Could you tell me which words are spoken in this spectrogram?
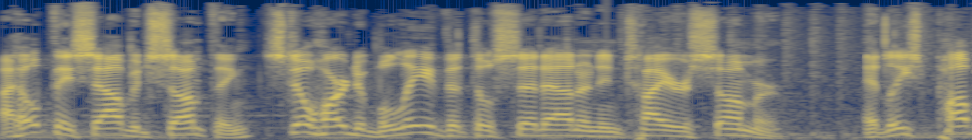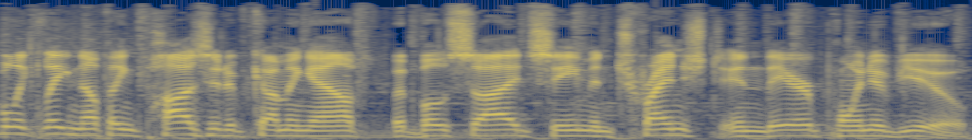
I hope they salvage something. Still hard to believe that they'll sit out an entire summer. At least publicly, nothing positive coming out, but both sides seem entrenched in their point of view.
